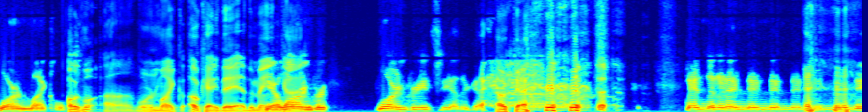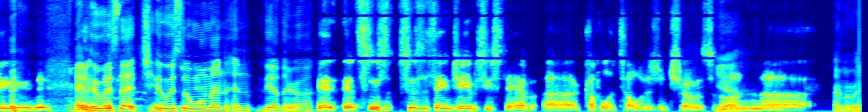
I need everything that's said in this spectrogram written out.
Lorne Michaels. Oh, uh, Lorne Michael. Okay, the the main yeah, guy. Lorne. Gre- Lorne Greene's the other guy. Okay. and and who is that? Who is the woman and the other? Uh, and Susan, Susan St. James used to have uh, a couple of television shows Yeah. on uh, I remember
